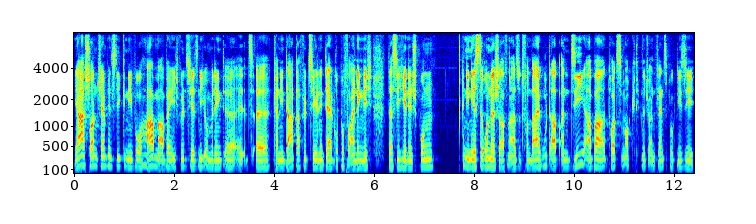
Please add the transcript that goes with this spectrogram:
ja schon Champions League Niveau haben, aber ich würde sie jetzt nicht unbedingt äh, als äh, Kandidat dafür zählen, in der Gruppe vor allen Dingen nicht, dass sie hier den Sprung in die nächste Runde schaffen. Also von daher Hut ab an sie, aber trotzdem auch Kritik natürlich an Flensburg, die sie,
